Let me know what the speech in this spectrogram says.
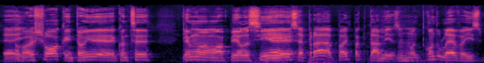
É, Agora choca. Então, é, quando você tem um, um apelo assim. É isso, é, é para impactar mesmo. Uhum. Quando, quando leva isso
